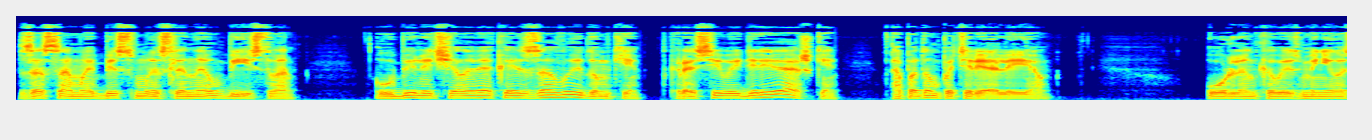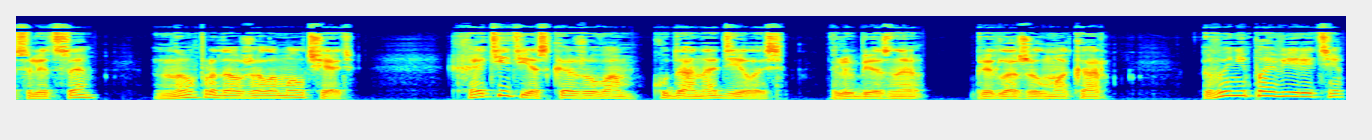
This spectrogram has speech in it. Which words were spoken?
за самое бессмысленное убийство. Убили человека из-за выдумки, красивой деревяшки, а потом потеряли ее». Урленкова изменилась в лице, но продолжала молчать. «Хотите, я скажу вам, куда она делась?» — любезно предложил Макар. «Вы не поверите.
